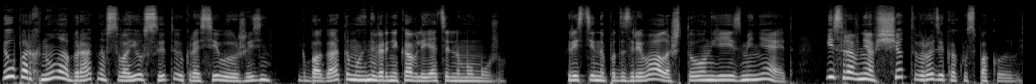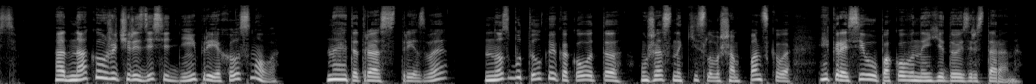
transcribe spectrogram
и упорхнула обратно в свою сытую красивую жизнь к богатому и наверняка влиятельному мужу. Кристина подозревала, что он ей изменяет, и, сравняв счет, вроде как успокоилась. Однако уже через 10 дней приехала снова. На этот раз трезвая, но с бутылкой какого-то ужасно кислого шампанского и красиво упакованной едой из ресторана.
